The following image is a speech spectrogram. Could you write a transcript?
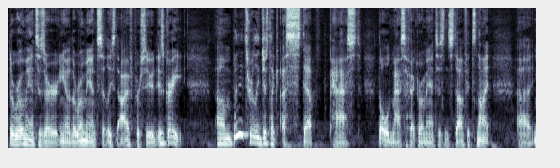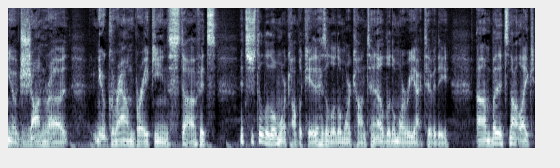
the romances are, you know, the romance, at least that I've pursued, is great um, but it's really just like a step past the old Mass Effect romances and stuff. It's not, uh, you know, genre, you know, groundbreaking stuff. It's it's just a little more complicated. It has a little more content, a little more reactivity, um, but it's not like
